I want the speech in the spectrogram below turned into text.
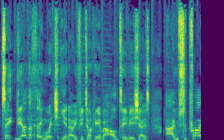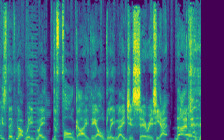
See, the other thing, which you know, if you're talking about old TV shows, I'm surprised they've not remade the Fall Guy, the old Lee Majors series yet. That oh,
